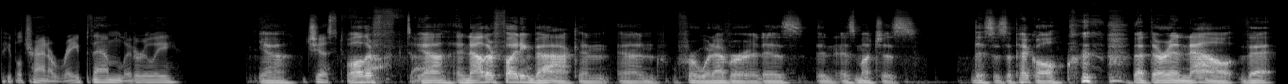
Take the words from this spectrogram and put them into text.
people trying to rape them, literally. yeah, Just well, they're up. yeah, and now they're fighting back, and and for whatever it is, in, as much as this is a pickle that they're in now, that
